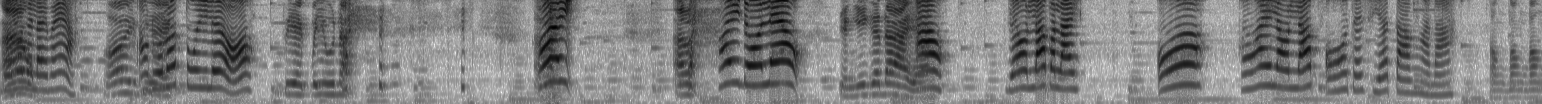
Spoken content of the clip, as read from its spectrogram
โดนอ้าวไม่เป็นไรไหมอะเฮ้ยเอาพี่โดเอนกแล้วตุยเลยเหรอ พี่เอกไปอยู่ไหน เฮ้ย อะไร เฮ้ยโดนแล้วอย่างนี้ก็ได้เหรอเอาเดี๋ยวรับอะไร โอ้เขาให้เรารับ โอ้แต่เสียตังค์อะนะต้องต้องต้อง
